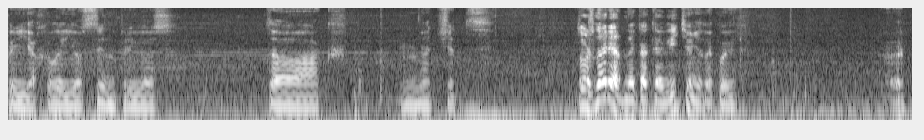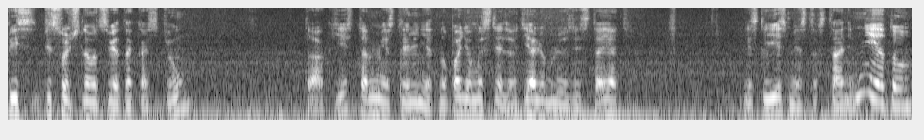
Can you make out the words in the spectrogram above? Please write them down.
приехала, ее сын привез. Так, значит, тоже нарядная какая, видите, у нее такой песочного цвета костюм. Так, есть там место или нет? Ну, пойдем исследовать. Я люблю здесь стоять. Если есть место, встанем. Нету.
